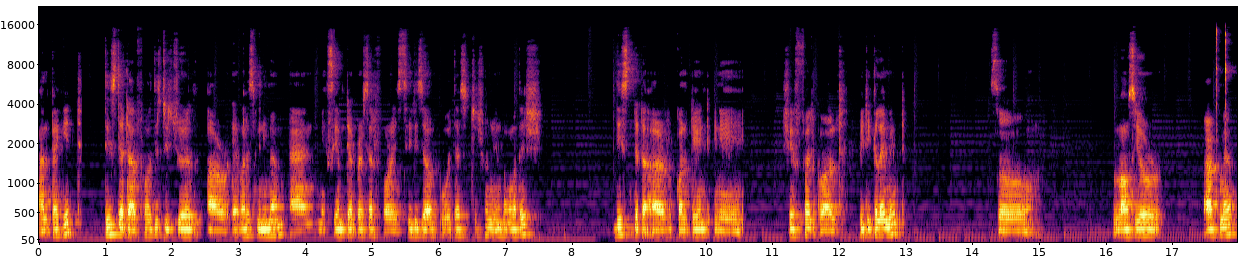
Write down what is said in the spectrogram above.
unpack it these data for this tutorial are average minimum and maximum temperature for a series of weather stations in Bangladesh. These data are contained in a shapefile called BD climate. So launch your ArcMap,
